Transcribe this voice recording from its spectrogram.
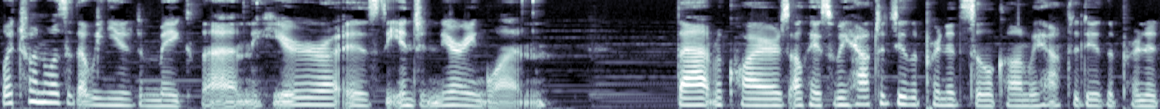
Which one was it that we needed to make then? Here is the engineering one. That requires, okay, so we have to do the printed silicon, we have to do the printed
